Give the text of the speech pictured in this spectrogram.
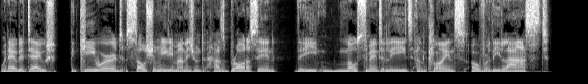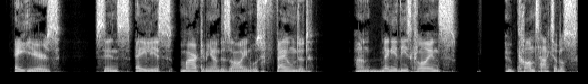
without a doubt, the keyword social media management has brought us in the most amount of leads and clients over the last eight years since Alias Marketing and Design was founded. And many of these clients who contacted us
